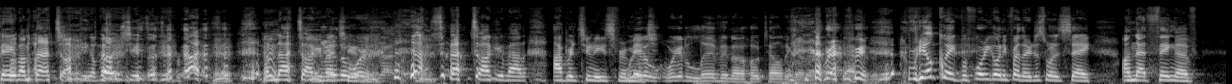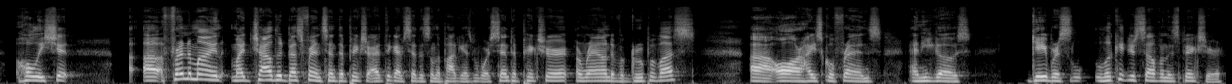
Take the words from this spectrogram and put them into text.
Babe, I'm not talking about you. I'm not talking You're about the you. worst. I'm talking about opportunities for We're Mitch. gonna, we're gonna live in a hotel together. after this. Real quick, before you go any further, I just want to say on that thing of holy shit. A friend of mine, my childhood best friend, sent a picture. I think I've said this on the podcast before. Sent a picture around of a group of us, uh, all our high school friends, and he goes, "Gabrus, look at yourself in this picture.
